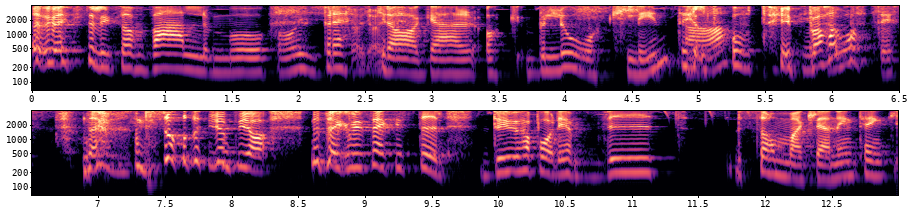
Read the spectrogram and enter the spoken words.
Det växer liksom vallmo, oj, prästkragar och blåklint. Helt Ja, otippat. Erotiskt. Nej, men så tycker inte jag. Nu tänker vi säker stil. Du har på dig en vit sommarklänning. Tänk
